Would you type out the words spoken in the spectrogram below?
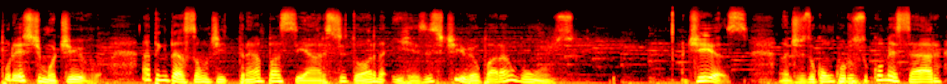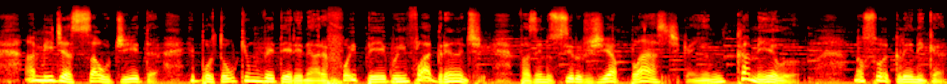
Por este motivo, a tentação de trapacear se torna irresistível para alguns. Dias antes do concurso começar, a mídia saudita reportou que um veterinário foi pego em flagrante fazendo cirurgia plástica em um camelo. Na sua clínica,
